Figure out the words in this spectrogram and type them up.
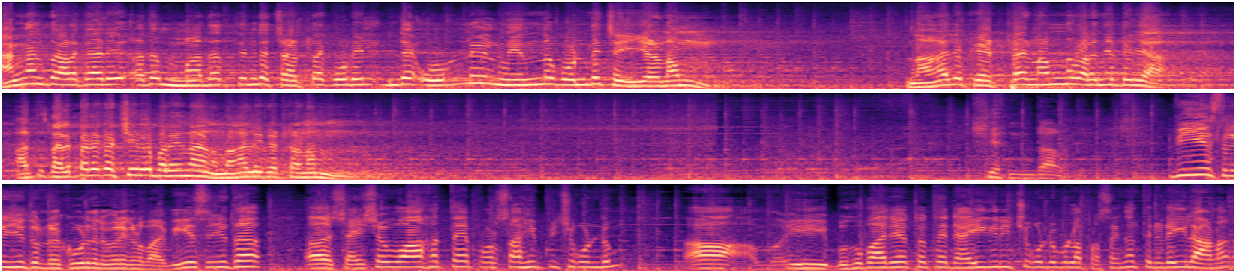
അങ്ങനത്തെ ആൾക്കാർ അത് മതത്തിന്റെ ചട്ടക്കൂടിന്റെ ഉള്ളിൽ നിന്നുകൊണ്ട് ചെയ്യണം. നാല് കെട്ടണം എന്ന് പറഞ്ഞിട്ടില്ല. അത് തലപ്പര കക്ഷികൾ പറയുന്നതാണ് നാല് കെട്ടണം. എന്താണ്? വി എസ് രഞ്ജിത്തുണ്ട്. കൂടുതൽ വിവരങ്ങളുമായി. വി എസ് രഞ്ജിത്ത് ശൈശവവാഹത്തെ പ്രോത്സാഹിപ്പിച്ചുകൊണ്ടും ഈ ബഹുഭാര്യത്വത്തെ ന്യായീകരിച്ചുകൊണ്ടുമുള്ള പ്രസംഗത്തിനിടയിലാണ്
